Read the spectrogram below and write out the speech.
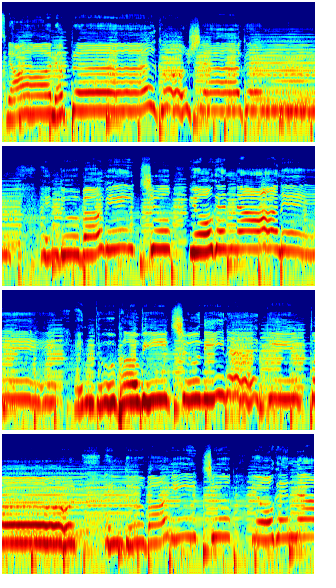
സ്നാനപ്രഘോഷകം. എന്തു ഭവിച്ചു യോഗനാനേ എന്തു ഭവിച്ചു നിനക്കിപ്പോൾ? എന്തു ഭവിച്ചു യോഗന്നാനേ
